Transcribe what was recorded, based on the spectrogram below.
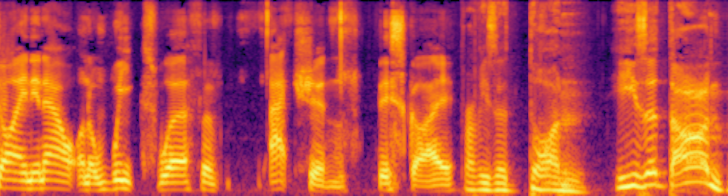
dining out on a week's worth of action. This guy. Bruv, he's a don. He's a don.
